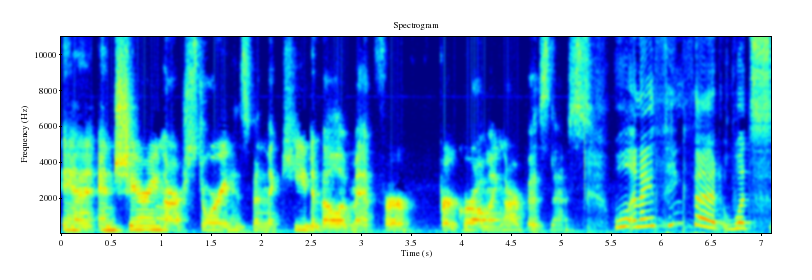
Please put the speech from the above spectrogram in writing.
and, and sharing our story has been the key development for for growing our business. Well, and I think that what's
